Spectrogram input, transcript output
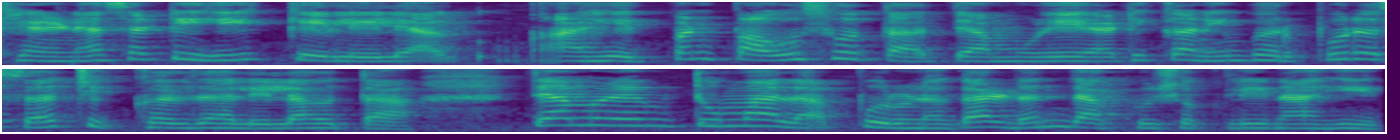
खेळण्यासाठीही केलेल्या आहेत. पण पाऊस होता त्यामुळे या ठिकाणी भरपूर असा चिखल झालेला होता. त्यामुळे तुम्हाला पूर्ण गार्डन दाखवू शकली नाहीत.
